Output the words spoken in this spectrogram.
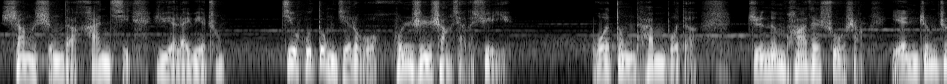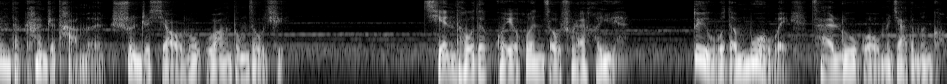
上升的寒气越来越重，几乎冻结了我浑身上下的血液。我动弹不得，只能趴在树上，眼睁睁地看着他们顺着小路往东走去。前头的鬼魂走出来很远。队伍的末尾才路过我们家的门口，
